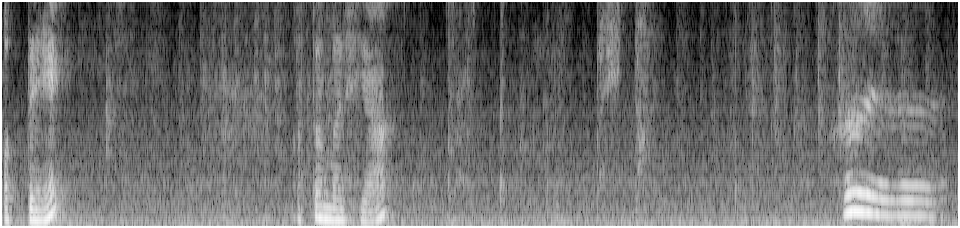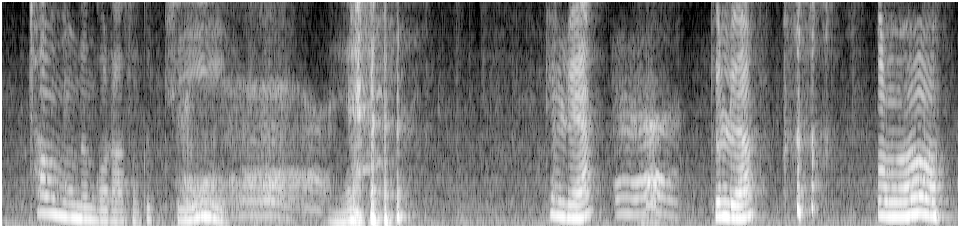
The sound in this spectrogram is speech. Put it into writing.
어때? 어떤 맛이야? 맛있다. 처음 먹는 거라서 그치? 네. 별로야? 별로야? 어.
